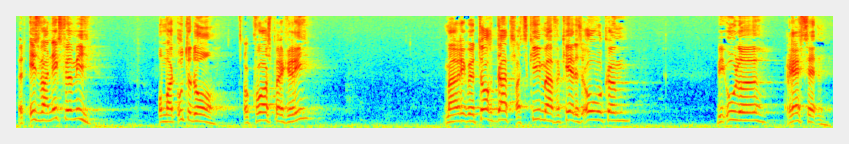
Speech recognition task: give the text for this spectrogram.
Het is waar niks voor mij om te doen op kwaarsprekerie. Maar ik wil toch dat wat schema verkeerd is overkomen... bij Oele rechtzetten.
